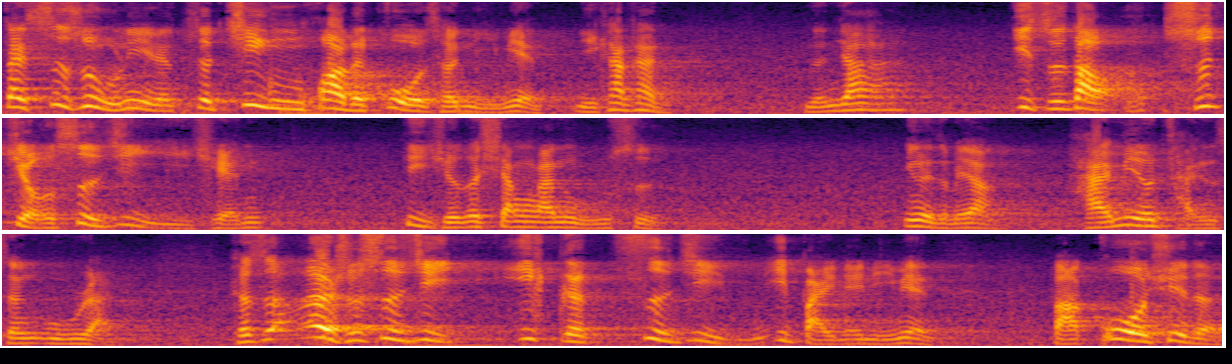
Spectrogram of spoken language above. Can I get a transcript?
在四十五亿年这进化的过程里面，你看看，人家一直到十九世纪以前，地球都相安无事，因为怎么样，还没有产生污染。可是二十世纪一个世纪一百年里面，把过去的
